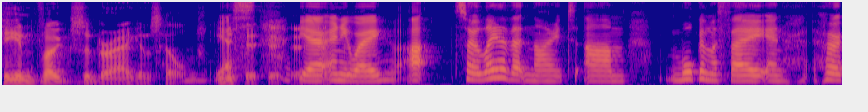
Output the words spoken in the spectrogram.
he invokes the dragon's help. Yes. yeah. Anyway, uh, so later that night, um, Morgan Le Fay and her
